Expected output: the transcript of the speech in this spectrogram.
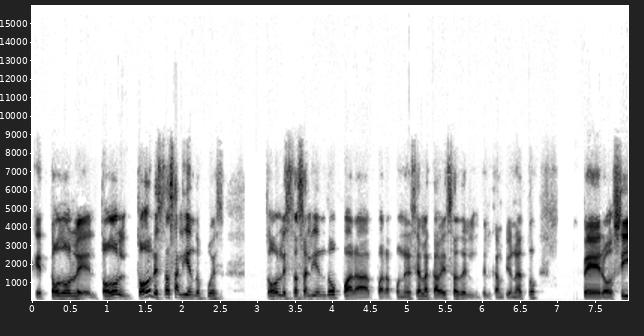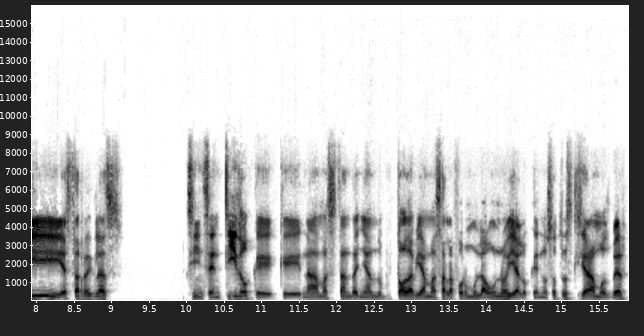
que todo le, todo, todo le está saliendo, pues, todo le está saliendo para, para ponerse a la cabeza del, del campeonato. Pero sí, estas reglas sin sentido que, que, nada más están dañando todavía más a la Fórmula 1 y a lo que nosotros quisiéramos ver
